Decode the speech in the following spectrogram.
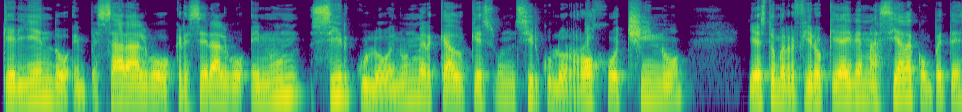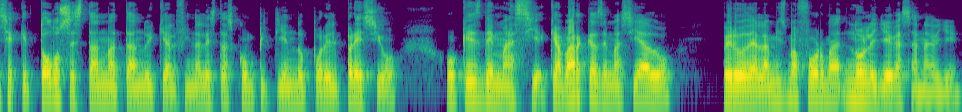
queriendo empezar algo o crecer algo en un círculo, en un mercado que es un círculo rojo chino, y a esto me refiero que hay demasiada competencia que todos se están matando y que al final estás compitiendo por el precio, o que, es que abarcas demasiado, pero de la misma forma no le llegas a nadie.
